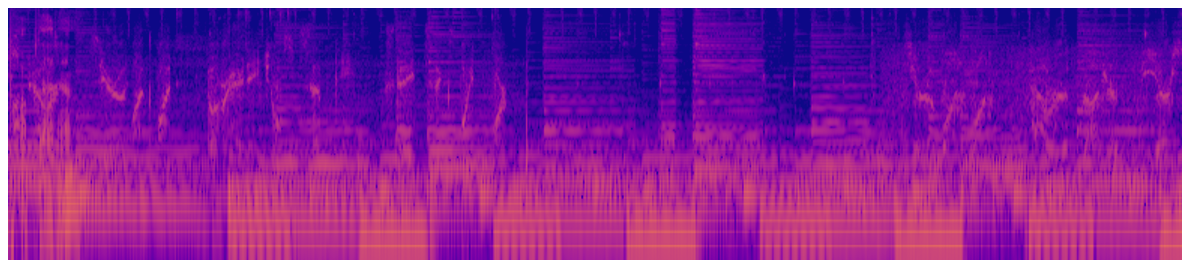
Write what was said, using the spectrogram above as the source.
Pop that in. 011. Overhead Angels 17. State 6.4. 011. Tower, Roger. BRC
